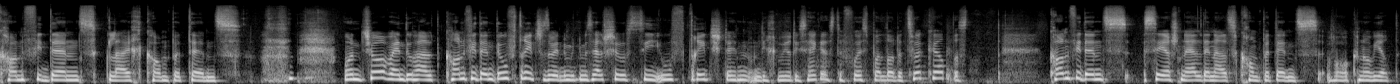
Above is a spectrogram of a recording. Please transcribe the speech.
Confidence gleich Kompetenz. und schon, wenn du halt confident auftrittst, also wenn du mit dem Selbstbewusstsein auftrittst, dann, und ich würde sagen, dass der Fußball da dazugehört, dass Confidence sehr schnell dann als Kompetenz wahrgenommen wird.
